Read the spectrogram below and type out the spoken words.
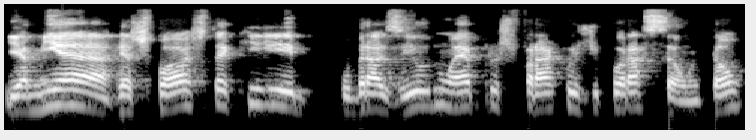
E a minha resposta é que o Brasil não é para os fracos de coração. Então,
